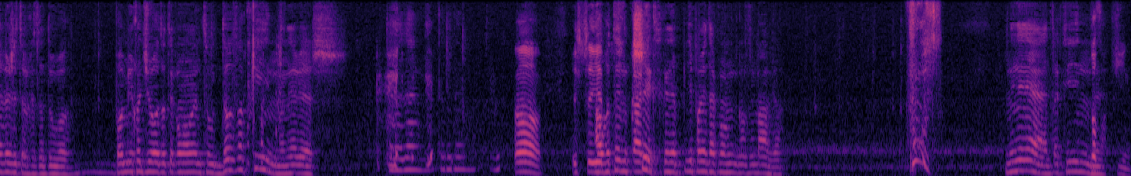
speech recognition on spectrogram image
Najwyżej trochę za długo. Bo mi chodziło do tego momentu do wakin, no nie wiesz. Tadadam, tadadam. O, jeszcze Albo ten krzyk, tylko nie, nie pamiętam jak on go wymawia. Fus! Nie, nie, nie, taki Do inny. fucking.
